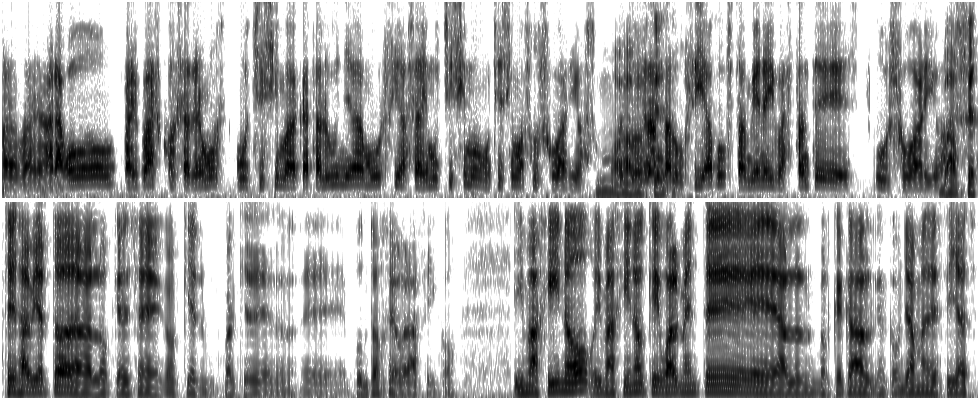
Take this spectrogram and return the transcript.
Aragón, País Vasco, o sea, tenemos muchísima Cataluña, Murcia, o sea, hay muchísimos, muchísimos usuarios. en Andalucía, pues también hay bastantes usuarios. que estéis abiertos a lo que es eh, cualquier, cualquier eh, punto geográfico. Imagino, imagino que igualmente, porque claro, como ya me decías,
